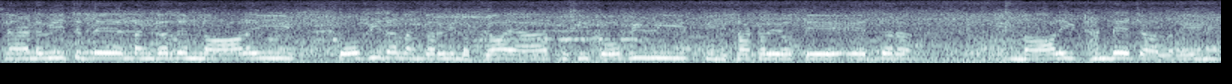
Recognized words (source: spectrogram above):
ਸੈਂਡਵਿਚ ਦੇ ਲੰਗਰ ਦੇ ਨਾਲ ਹੀ ਕੌਫੀ ਦਾ ਲੰਗਰ ਵੀ ਲੱਗਾ ਹੋਇਆ ਤੁਸੀਂ ਕੌਫੀ ਵੀ ਪੀ ਸਕਦੇ ਹੋ ਤੇ ਇੱਧਰ ਨਾਲ ਹੀ ਠੰਡੇ ਚੱਲ ਰਹੇ ਨੇ।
